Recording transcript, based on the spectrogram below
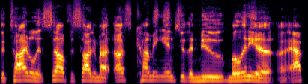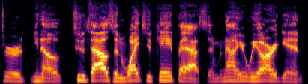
the title itself is talking about us coming into the new millennia uh, after, you know, 2000 Y2K pass. And now here we are again.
